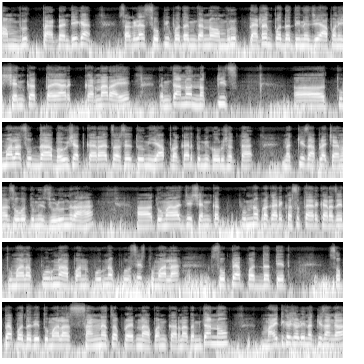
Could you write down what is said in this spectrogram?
अमृत पॅटर्न ठीक आहे? सगळ्यात सोपी पद्धत मित्रांनो अमृत पॅटर्न पद्धतीने जे आपण हे शेणखत तयार करणार आहे तर मित्रांनो नक्कीच तुम्हालासुद्धा भविष्यात करायचं असेल तुम्ही या प्रकारे तुम्ही करू शकता. नक्कीच आपल्या चॅनलसोबत तुम्ही जुळून राहा. तुम्हाला जे शेणखत पूर्ण प्रकारे कसं तयार करायचं आहे तुम्हाला पूर्ण आपण पूर्ण प्रोसेस तुम्हाला सोप्या पद्धतीत सोप्या पद्धतीत तुम्हाला सांगण्याचा प्रयत्न आपण करणार. तर मित्रांनो माहिती कशासाठी नक्की सांगा.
